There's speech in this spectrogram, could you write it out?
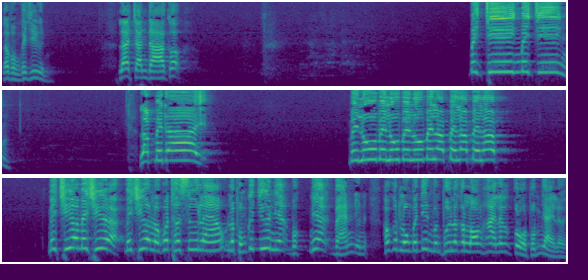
แล้วผมก็ยื่น และจันดาก็ ไม่จริงไม่จริง รับไม่ได้ ไม่รู้ไม่รู้ไม่รู้ไม่รับไม่รับไม่รับ ไม่เชื่อไม่เชื่อ ไม่เชื่อหรอกว่าเธอซื้อแล้ว แล้วผมก็ยื่นเนี่ยบอกเนี่ยแหวนอยู่เขาก็ลงไปดิ้นบนพื้นแล้วก็ร้องไห้แล้วก็โกรธผมใหญ่เลย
